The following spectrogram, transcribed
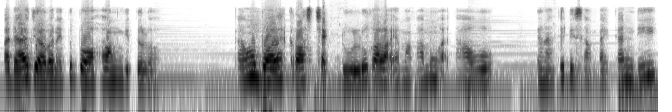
padahal jawaban itu bohong gitu loh kamu boleh cross check dulu kalau emang kamu nggak tahu dan nanti disampaikan di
